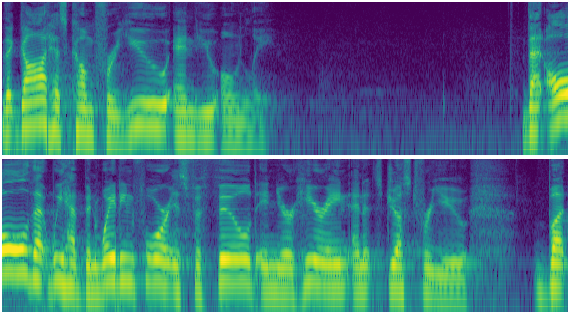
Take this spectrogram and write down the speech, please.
that God has come for you and you only that all that we have been waiting for is fulfilled in your hearing and it's just for you. But,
